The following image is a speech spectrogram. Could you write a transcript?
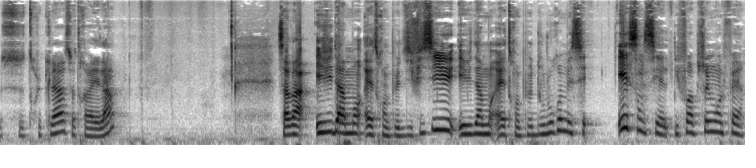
ce truc-là, ce travail-là, ça va évidemment être un peu difficile, évidemment être un peu douloureux, mais c'est essentiel. Il faut absolument le faire.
